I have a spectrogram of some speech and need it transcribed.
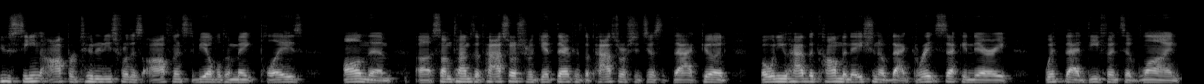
you've seen opportunities for this offense to be able to make plays on them. Uh, sometimes the pass rush would get there because the pass rush is just that good. But when you have the combination of that great secondary with that defensive line,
